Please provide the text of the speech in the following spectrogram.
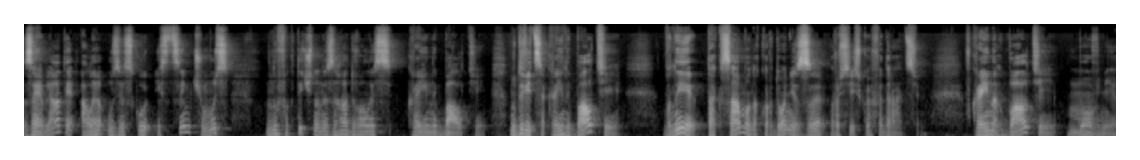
заявляти, але у зв'язку із цим чомусь ну фактично не згадувались країни Балтії. Ну, дивіться, країни Балтії вони так само на кордоні з Російською Федерацією. В країнах Балтії мовні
